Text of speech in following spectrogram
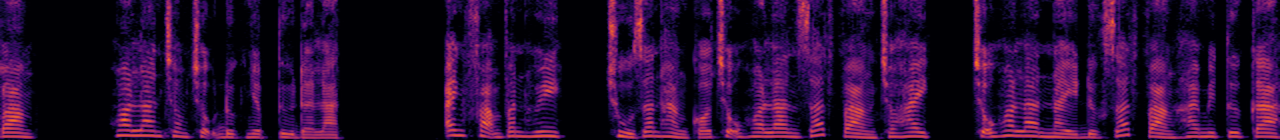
vàng. Hoa lan trong chậu được nhập từ Đà Lạt. Anh Phạm Văn Huy, chủ gian hàng có chậu hoa lan rát vàng cho hay, chậu hoa lan này được rát vàng 24K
